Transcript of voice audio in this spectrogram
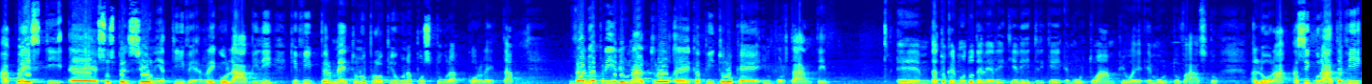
ha queste eh, sospensioni attive regolabili che vi permettono proprio una postura corretta. Voglio aprire un altro eh, capitolo che è importante, eh, dato che il mondo delle reti elettriche è molto ampio, è, è molto vasto. Allora, assicuratevi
